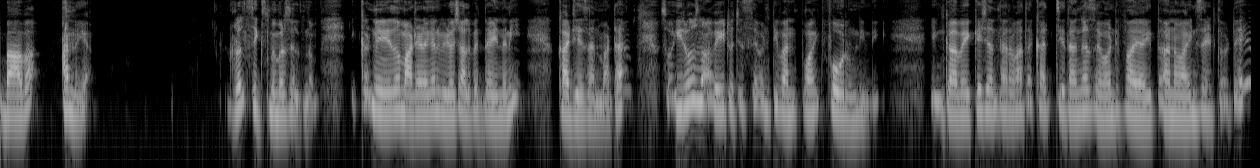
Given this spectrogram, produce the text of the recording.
బావ అన్నయ్య. టోటల్ సిక్స్ మెంబర్స్ వెళ్తున్నాం. ఇక్కడ నేను ఏదో మాట్లాడగానే కానీ వీడియో చాలా పెద్ద అయిందని కట్ చేశాను అనమాట సో ఈరోజు నా వెయిట్ వచ్చేసి సెవెంటీ వన్ పాయింట్ ఫోర్ ఉండింది. ఇంకా వెకేషన్ తర్వాత ఖచ్చితంగా సెవెంటీ ఫైవ్ అవుతాను మైండ్ సెట్ తోటే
